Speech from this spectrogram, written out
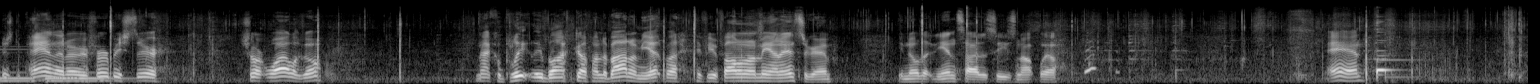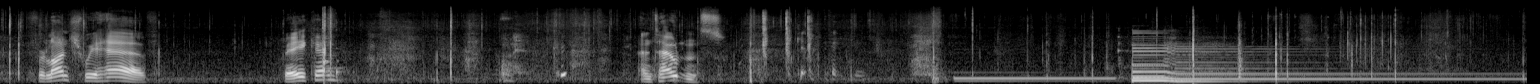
Here's the pan that I refurbished there a short while ago. Not completely blocked up on the bottom yet, but if you're following me on Instagram, you know that the inside is up well. And for lunch we have bacon and toutons.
